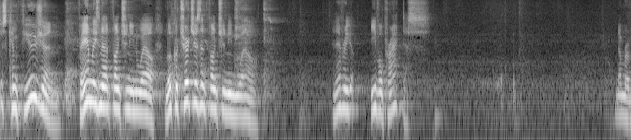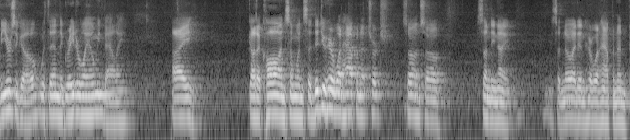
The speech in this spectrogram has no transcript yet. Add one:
just confusion. Family's not functioning well. Local church isn't functioning well. And every evil practice. a number of years ago within the greater Wyoming Valley, I got a call and someone said, Did you hear what happened at church so and so Sunday night? I said, No, I didn't hear what happened. And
